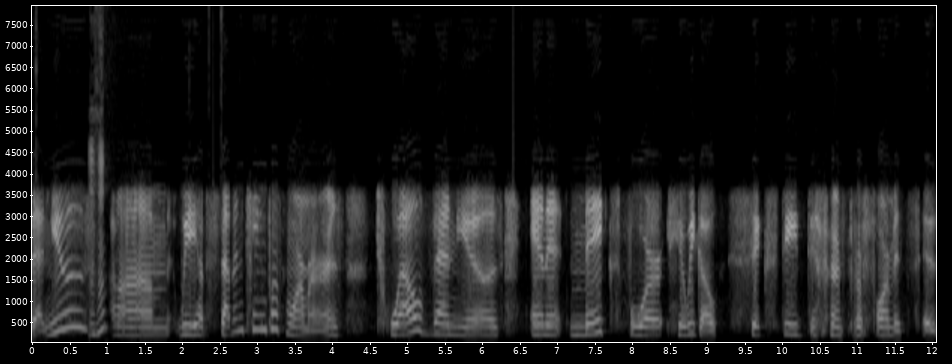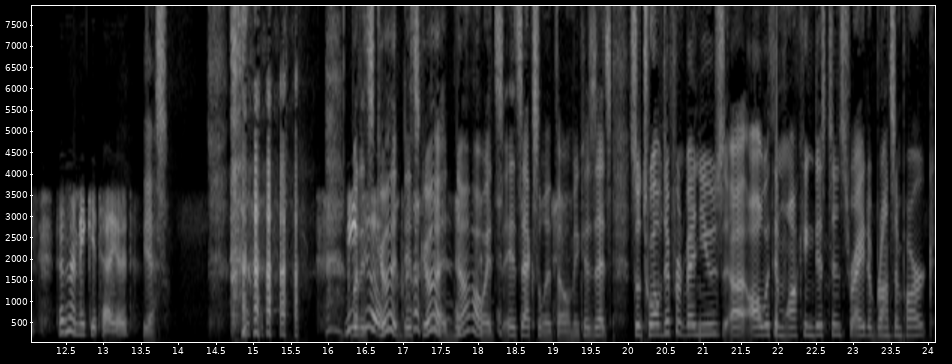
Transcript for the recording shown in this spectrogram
venues. Mm-hmm. Um, we have 17 performers, 12 venues, and it makes for, here we go, 60 different performances. Doesn't that make you tired? Yes. Me but too. it's good. It's good. No, it's it's excellent though because that's so twelve different venues, uh, all within walking distance, right, of Bronson Park.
